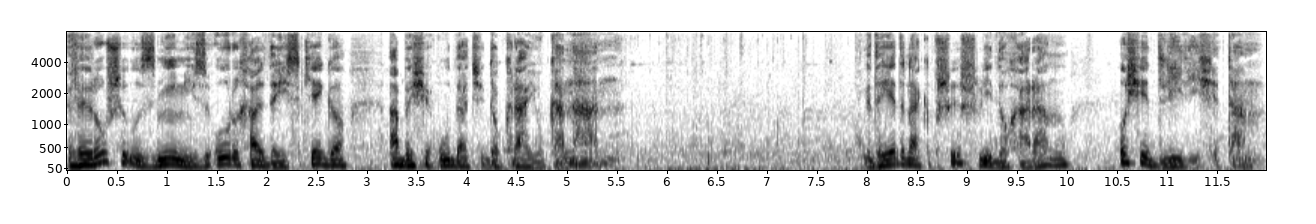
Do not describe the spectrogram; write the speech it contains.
wyruszył z nimi z Ur Chaldejskiego, aby się udać do kraju Kanaan. Gdy jednak przyszli do Haranu, osiedlili się tam.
